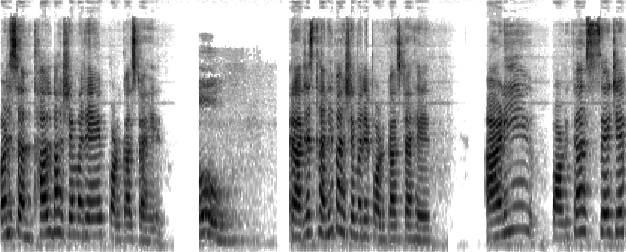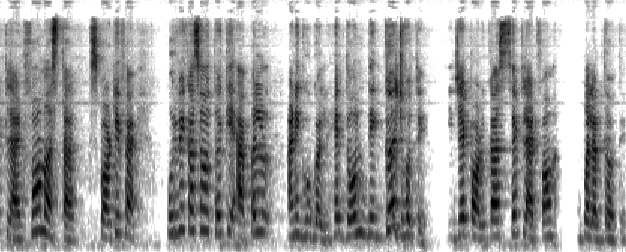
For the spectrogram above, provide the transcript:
पण संथाल भाषेमध्ये पॉडकास्ट आहेत. ओ राजस्थानी भाषेमध्ये पॉडकास्ट आहेत. आणि पॉडकास्टचे जे प्लॅटफॉर्म असतात स्पॉटीफाय पूर्वी कसं होतं की ॲपल आणि गुगल हे दोन दिग्गज होते. की जे पॉडकास्टचे प्लॅटफॉर्म उपलब्ध होते.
